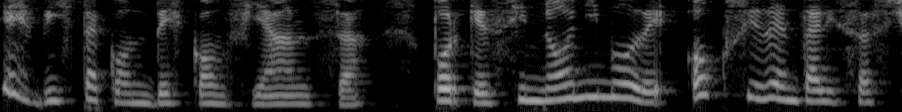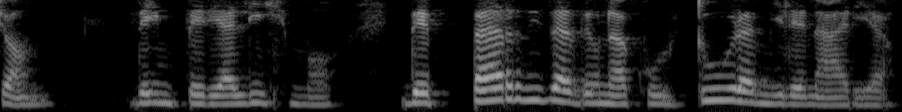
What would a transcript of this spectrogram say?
es vista con desconfianza, porque es sinónimo de occidentalización, de imperialismo, de pérdida de una cultura milenaria.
